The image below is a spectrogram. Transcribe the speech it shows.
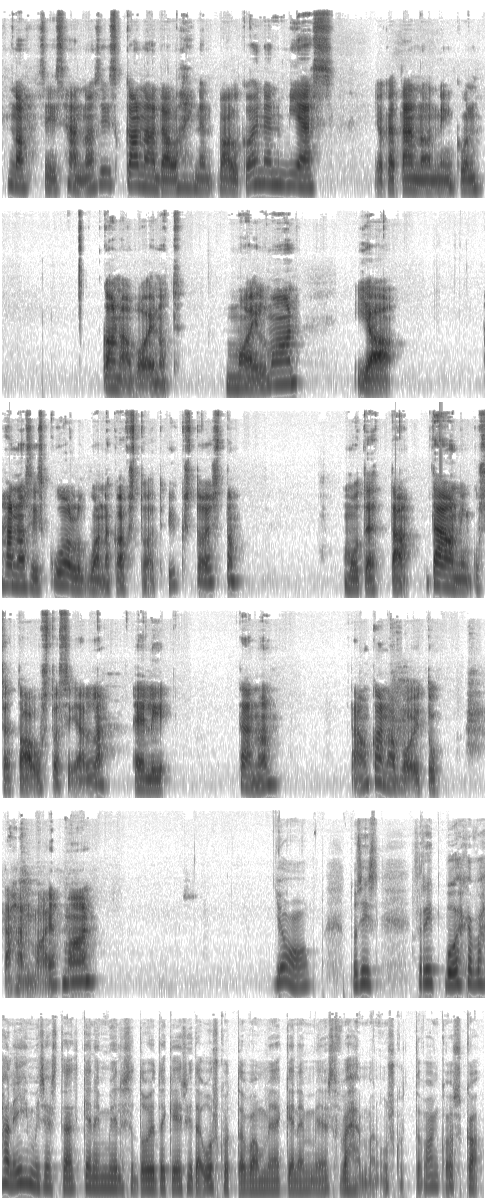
no siis hän on siis kanadalainen valkoinen mies, joka tän on niin kuin kanavoinut maailmaan. Ja hän on siis kuollut vuonna 2011, mutta että tämä on niin kuin se tausta siellä. Eli tämän on, tämä on kanavoitu tähän maailmaan. Joo. No siis se riippuu ehkä vähän ihmisestä, että kenen mielestä toi tekee sitä uskottavamman ja kenen mielestä vähemmän uskottavan, koska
